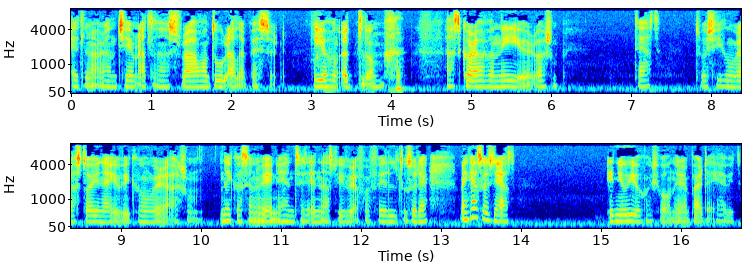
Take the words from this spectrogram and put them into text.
ett eller han kommer att hans fra han dor allra bäst. Vi gör hon ödlon. Att köra hon nyer och som det att du vet vi kommer vara stöjna och vi kommer vara som nekva sen vi är händer än att vi blir förfyllt och så där. Men kanske så att i New York och så när bara det dagar har strias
